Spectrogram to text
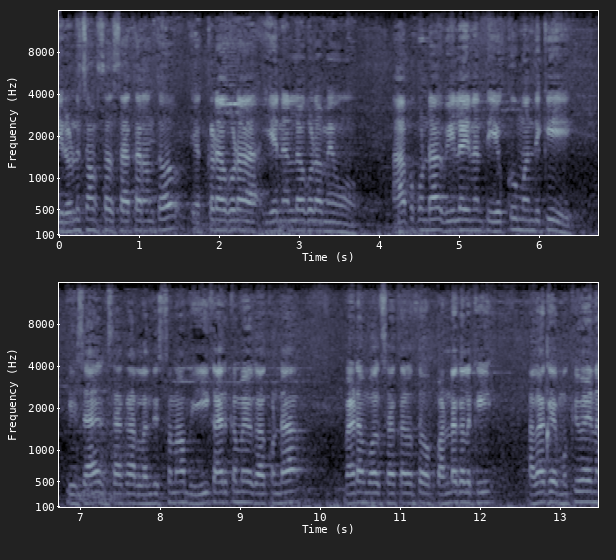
ఈ రెండు సంస్థల సహకారంతో ఎక్కడా కూడా ఏ నెలలో కూడా మేము ఆపకుండా వీలైనంత ఎక్కువ మందికి ఈ సహాయ సహకారాలు అందిస్తున్నాం. ఈ కార్యక్రమమే కాకుండా మేడం వాళ్ళ సహకారంతో పండగలకి అలాగే ముఖ్యమైన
